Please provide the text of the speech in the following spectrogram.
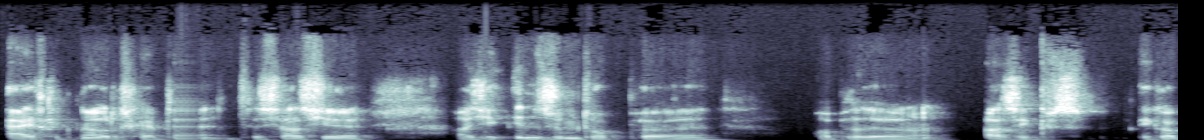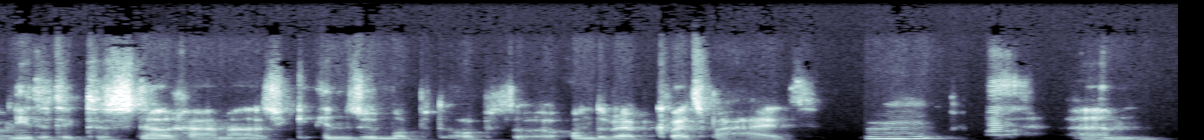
eigenlijk nodig hebt. Hè? Dus als je, als je inzoomt op, op als ik ik hoop niet dat ik te snel ga, maar als ik inzoom op, op het onderwerp kwetsbaarheid. Mm um,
